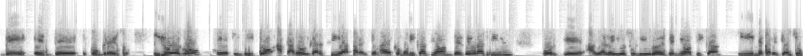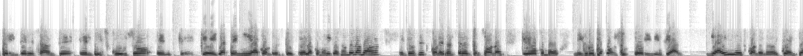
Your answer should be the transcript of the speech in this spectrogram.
de este congreso. Y luego eh, invito a Carol García para el tema de comunicación desde Brasil, porque había leído su libro de semiótica y me parecía súper interesante el discurso en que, que, ella tenía con respecto de la comunicación de la moda. Entonces, con esas tres personas, creo como mi grupo consultor inicial. Y ahí es cuando me doy cuenta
